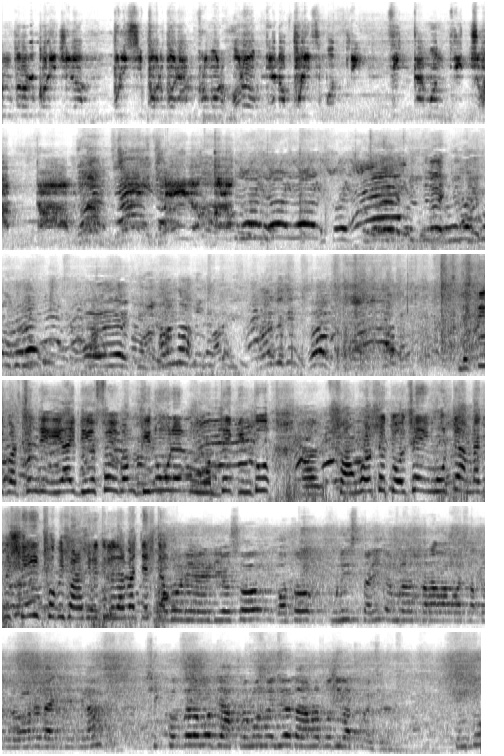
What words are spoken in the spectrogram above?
আন্দোলন করেছিল, পুলিশি বর্বর আক্রমণ হলো কেন পুলিশ মন্ত্রী জবাব দেখতেই পাচ্ছেন যে এআইডিএসও এবং তৃণমূলের মধ্যে কিন্তু সংঘর্ষ চলছে এই মুহূর্তে। আমরা কিন্তু সেই ছবি সরাসরি তুলে ধরবার চেষ্টা খবর এডিওসও গত উনিশ তারিখ আমরা সারা বাংলা ছাত্র সংগঠনে ডাক দিয়েছিলাম। শিক্ষকদের ওপর যে আক্রমণ হয়েছিল তার আমরা প্রতিবাদ করেছিলাম। কিন্তু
